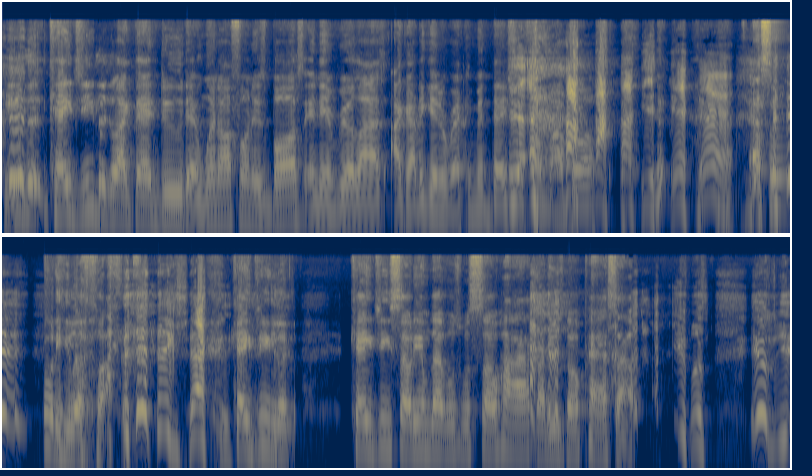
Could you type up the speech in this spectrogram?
He look, KG looked like that dude that went off on his boss and then realized I got to get a recommendation from my boss. yeah, That's what, he looked like. exactly. KG looked. KG sodium levels was so high, I thought he was gonna pass out. He was. He was.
